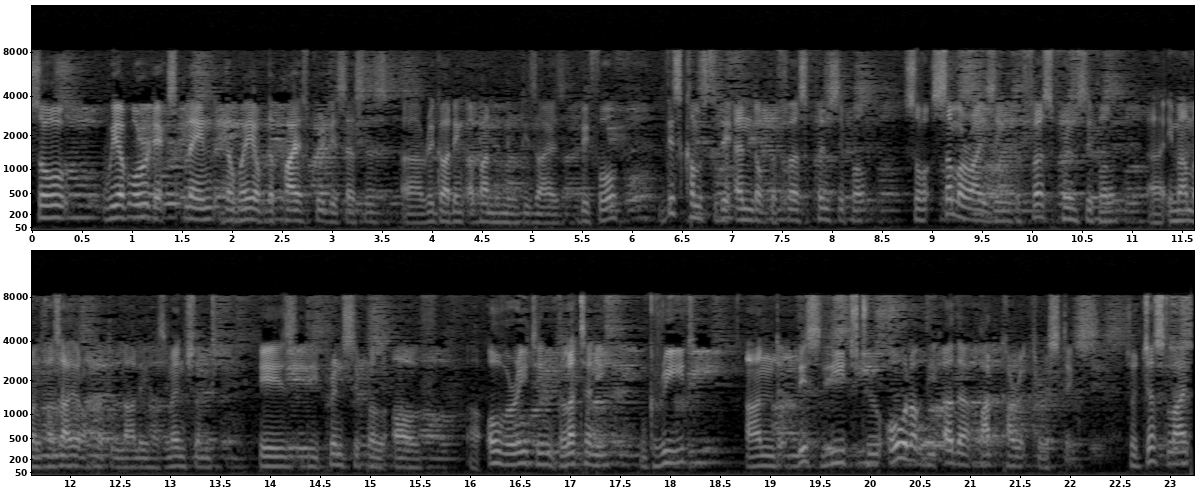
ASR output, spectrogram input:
So, we have already explained the way of the pious predecessors uh, regarding abandoning desires before. This comes to the end of the first principle. So, summarizing the first principle, uh, Imam al Ghazali rahmatullahi has mentioned is the principle of uh, overeating, gluttony, greed, and this leads to all of the other bad characteristics. So, just like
